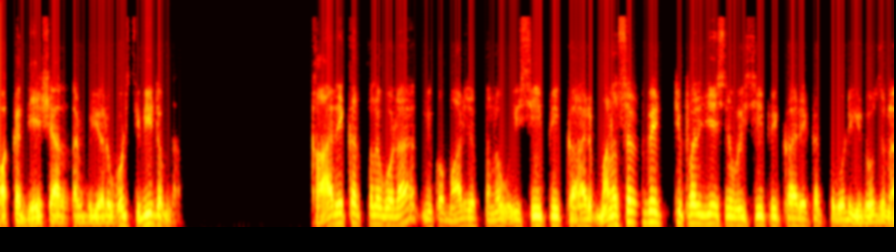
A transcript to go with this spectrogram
పక్క దేశాలకు పోయారో కూడా తెలియటం లేదు కార్యకర్తలు కూడా మీకు మాట చెప్తున్నా వైసీపీ కార్య మనసు పెట్టి పనిచేసిన వైసీపీ కార్యకర్త కూడా ఈ రోజున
